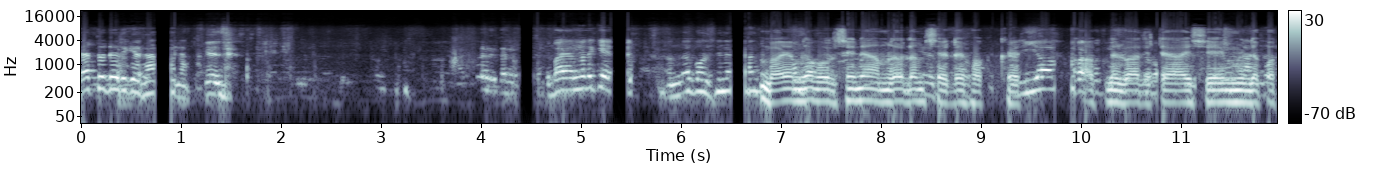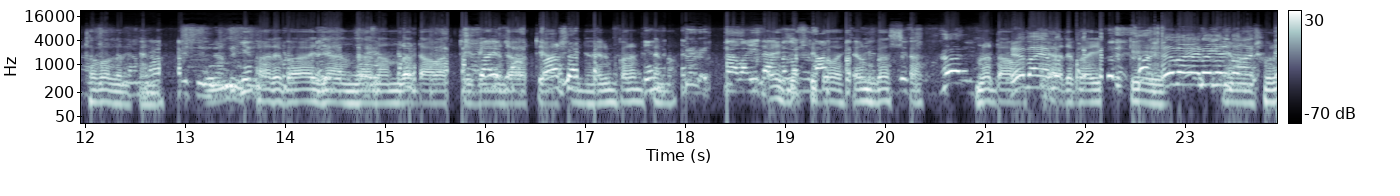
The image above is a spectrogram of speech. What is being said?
এত দেরি কে ভাই আপনারা কে? আমরা বলছি না। ভাই আমরা বলছি না আমরা হলাম ছেলে পক্ষের আপনার বাড়িতে আইসে মিলে কথা বলেন কেন? আরে ভাই জান জান আমরা দাওয়াত টিভি না দাওয়াতে আসি না এরকম করেন কেন? এই গাছ আমরা দাওয়াত আরে ভাই কি এমন শুরু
